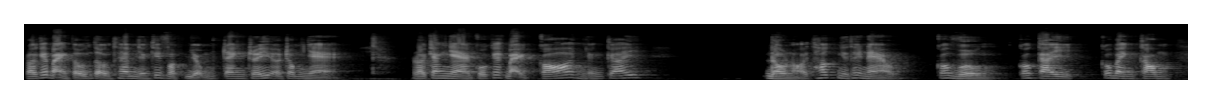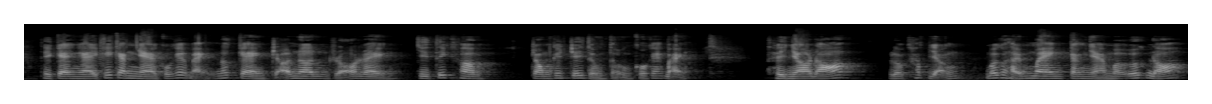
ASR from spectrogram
rồi các bạn tưởng tượng thêm những cái vật dụng trang trí ở trong nhà, rồi căn nhà của các bạn có những cái đồ nội thất như thế nào, có vườn, có cây, có ban công, thì càng ngày cái căn nhà của các bạn nó càng trở nên rõ ràng, chi tiết hơn trong cái trí tưởng tượng của các bạn. Thì nhờ đó luật hấp dẫn mới có thể mang căn nhà mơ ước đó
